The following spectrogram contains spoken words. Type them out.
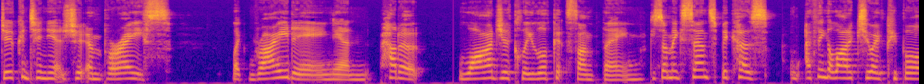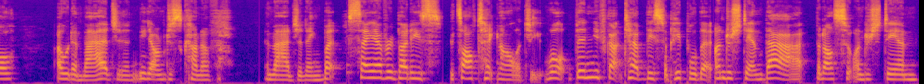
do continue to embrace like writing and how to logically look at something. Does that make sense? Because I think a lot of QA people, I would imagine, you know, I'm just kind of imagining, but say everybody's, it's all technology. Well, then you've got to have these people that understand that, but also understand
